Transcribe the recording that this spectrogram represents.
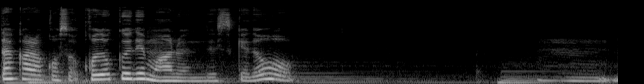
だからこそ孤独でもあるんですけどうん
